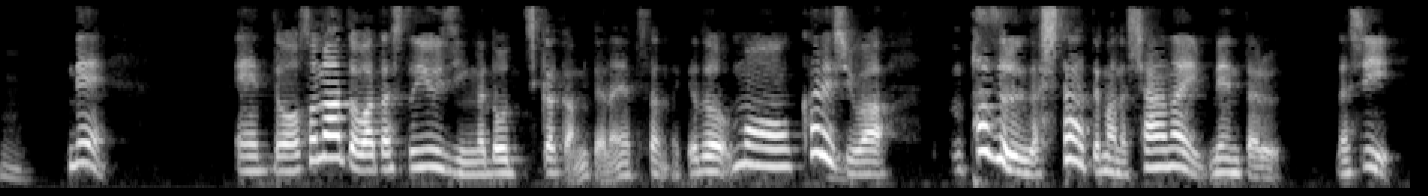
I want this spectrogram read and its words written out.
うん。で、えっ、と、その後私と友人がどっちかかみたいなのやってたんだけど、もう彼氏は、パズルがしたってまだしゃあないメンタルだし、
